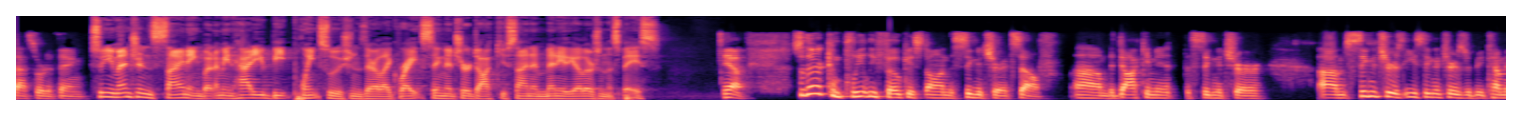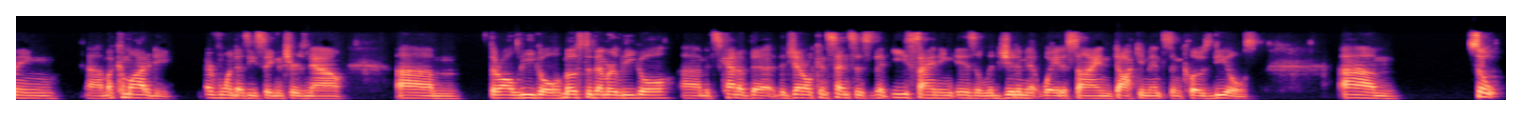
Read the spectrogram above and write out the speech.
that sort of thing. So you mentioned signing, but I mean, how do you beat point solutions there like Right Signature, DocuSign, and many of the others in the space? Yeah. So they're completely focused on the signature itself, um, the document, the signature. Um, signatures, e-signatures are becoming um, a commodity. Everyone does e-signatures now. Um, they're all legal. Most of them are legal. Um, it's kind of the the general consensus that e-signing is a legitimate way to sign documents and close deals. Um, so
